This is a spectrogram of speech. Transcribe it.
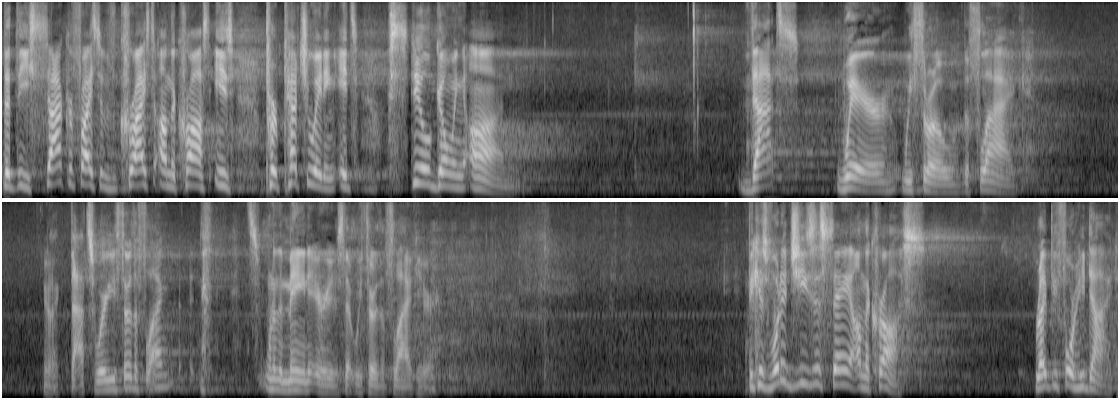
that the sacrifice of Christ on the cross is perpetuating, it's still going on. That's where we throw the flag. You're like, that's where you throw the flag? It's one of the main areas that we throw the flag here. Because what did Jesus say on the cross right before he died?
